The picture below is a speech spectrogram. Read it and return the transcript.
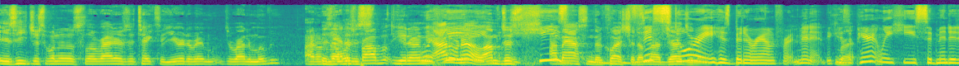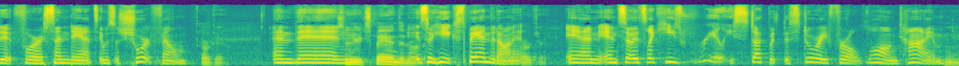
Is he just one of those slow riders that takes a year to, write- to write a movie? I don't Is know that his his- problem? You know what I mean? Well, I don't know. I'm just he's- I'm asking the question. I'm This not judging. story him. has been around for a minute because Right. apparently he submitted it for a Sundance. It was a short film, Okay, and then so he expanded on so it. he expanded on it. Okay. And and so it's like he's really stuck with the story for a long time Hmm.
